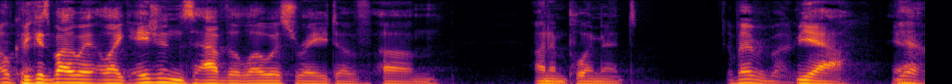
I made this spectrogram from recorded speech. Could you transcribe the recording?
Okay. Because by the way, like Asians have the lowest rate of um, unemployment of everybody. Yeah, yeah. yeah.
